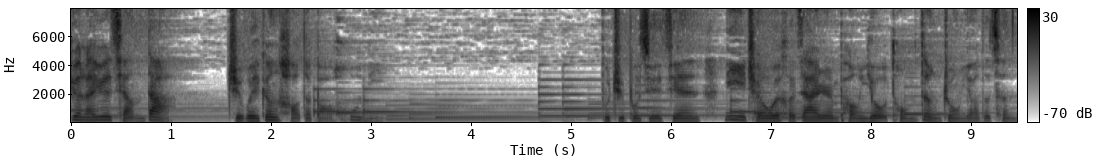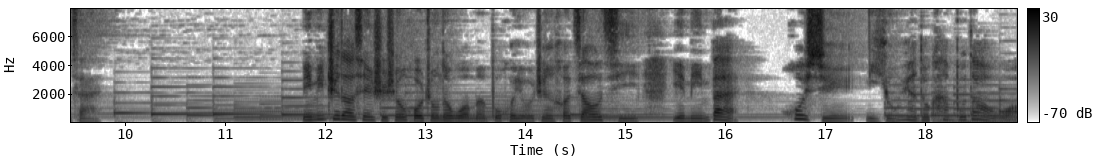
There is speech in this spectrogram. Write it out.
越来越强大，只为更好的保护你。不知不觉间，你已成为和家人朋友同等重要的存在。明明知道现实生活中的我们不会有任何交集，也明白，或许你永远都看不到我。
